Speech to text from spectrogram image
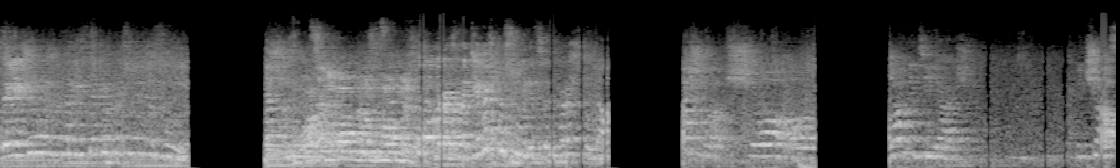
Та якщо ви журналіст, як ви працюєте з вулиці? У вас немає розмови. Образно, дівчинка з вулиці, хорошо. бачила, що е, державний діяч під час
